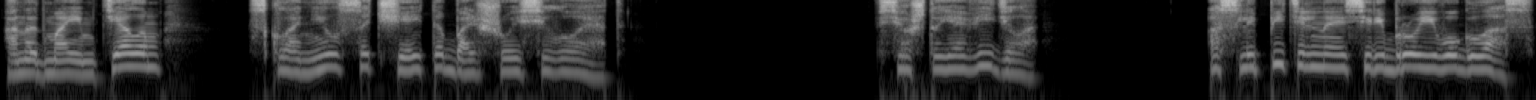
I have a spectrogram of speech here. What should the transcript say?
а над моим телом склонился чей-то большой силуэт. Все, что я видела — ослепительное серебро его глаз.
